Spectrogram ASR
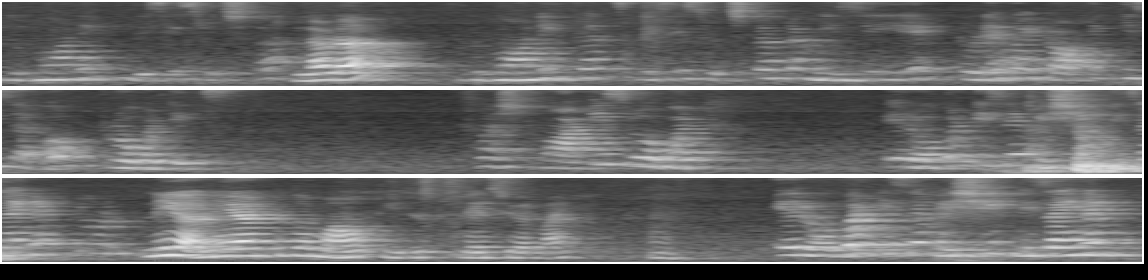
Good morning, this is Ruchita. Louder. Good morning friends, this is Ruchita from ECA. Today my topic is about robotics. First, what is robot? A robot is a machine designed to Near, near to the mouth. You just place your mic. Mm. a robot is a machine designed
